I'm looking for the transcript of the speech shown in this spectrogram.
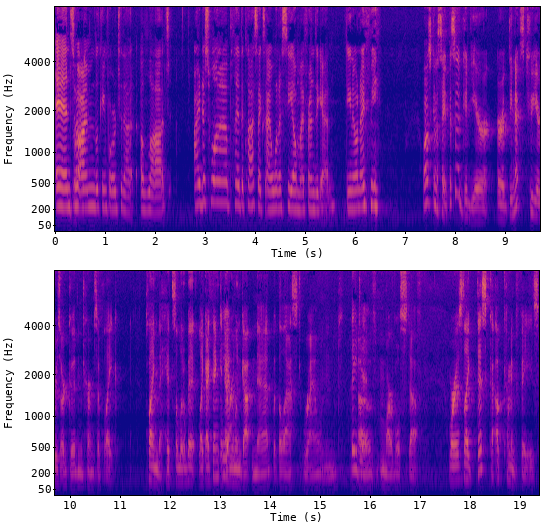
And so Right. I'm looking forward to that a lot. I just want to play the classics. I want to see all my friends again. Do you know what I mean? Well, I was gonna say this is a good year, or the next two years are good in terms of like playing the hits a little bit. Like I think Yeah. everyone got mad with the last round They did. of Marvel stuff, whereas like this upcoming phase,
